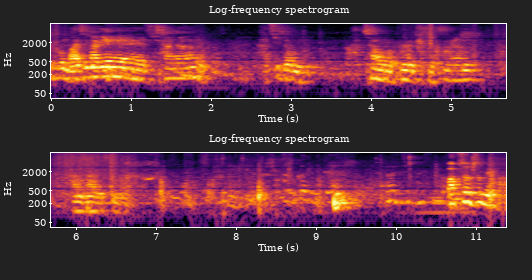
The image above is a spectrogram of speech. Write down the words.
그리고 마지막에 찬양을 같이 좀 합창으로 불러주셨으면 감사하겠습니다. 박수 없습니까?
